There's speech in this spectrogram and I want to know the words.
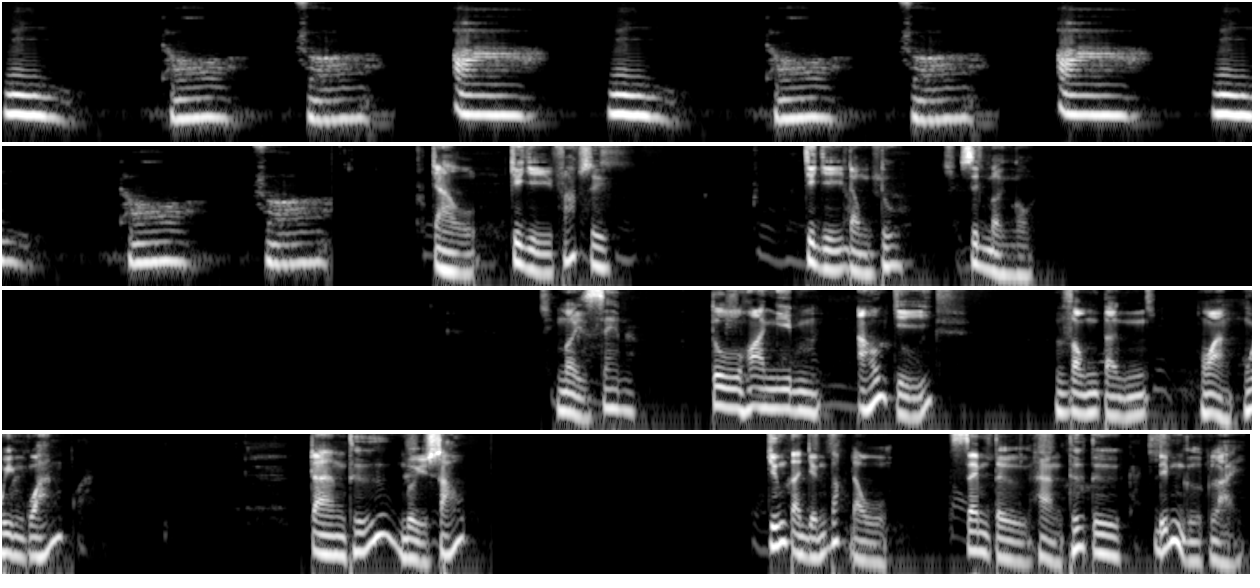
ni tho pho a ni tho pho a ni tho pho Chào chư vị Pháp Sư. Chư vị đồng tu, Xin mời ngồi. Mời xem. Tu Hoa Nghiêm Áo chỉ. Vọng tận Hoàng Nguyên Quán. Trang thứ 16 Chúng ta vẫn bắt đầu Xem từ hàng thứ tư Đếm ngược lại.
